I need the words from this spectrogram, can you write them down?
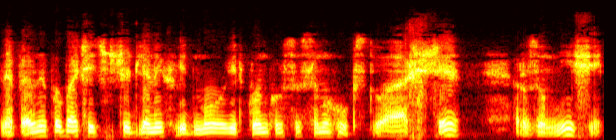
напевне, побачить, що для них відмова від конкурсу самогубство, а ще розумніші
